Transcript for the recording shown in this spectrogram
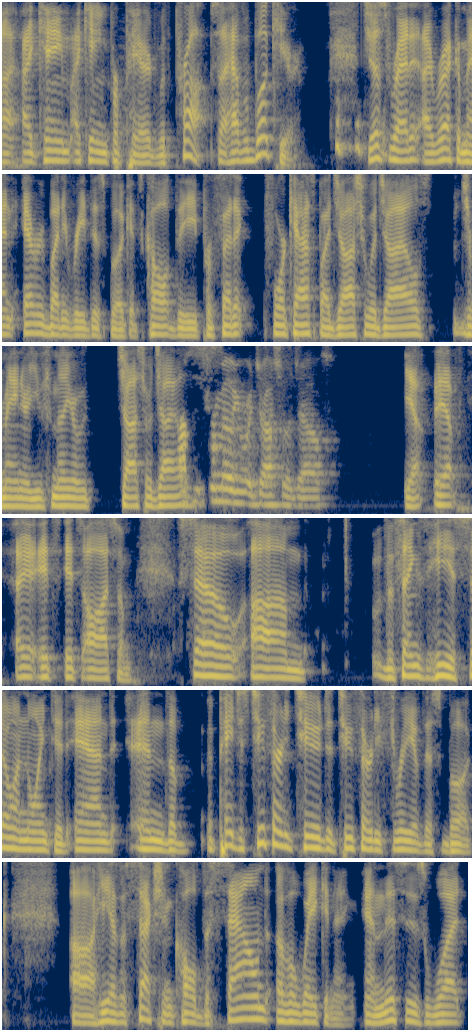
I, I came I came prepared with props. I have a book here. Just read it. I recommend everybody read this book. It's called The Prophetic Forecast by Joshua Giles. Jermaine, are you familiar with Joshua Giles? I'm familiar with Joshua Giles. Yep, yep. It's it's awesome. So um, the things he is so anointed, and in the pages two thirty two to two thirty three of this book, uh, he has a section called "The Sound of Awakening," and this is what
